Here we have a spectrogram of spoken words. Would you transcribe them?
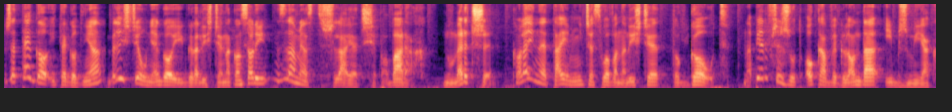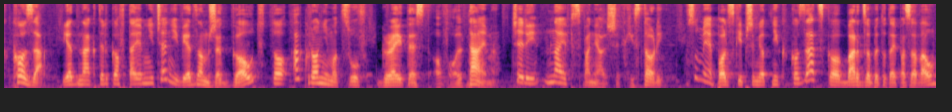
że tego i tego dnia byliście u niego i graliście na konsoli, zamiast szlajać się po barach. Numer 3. Kolejne tajemnicze słowo na liście to goat. Na pierwszy rzut oka wygląda i brzmi jak koza. Jednak tylko wtajemniczeni wiedzą, że GOAT to akronim od słów Greatest of All Time, czyli najwspanialszy w historii. W sumie polski przymiotnik kozacko bardzo by tutaj pasował,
